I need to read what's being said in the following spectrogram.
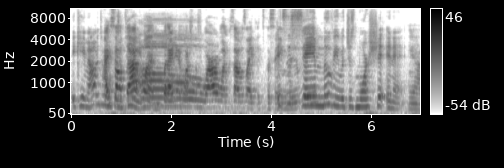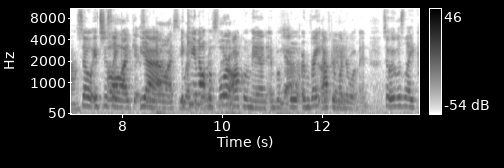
it came out in 2017. I saw that one, but I didn't watch the Oh. four-hour one because I was like, it's the same It's the movie. same movie with just more shit in it. Yeah. So it's just oh, like I get. So yeah, now I see. it came out before saying. Aquaman and before Yeah. and right after Wonder Woman. So it was like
